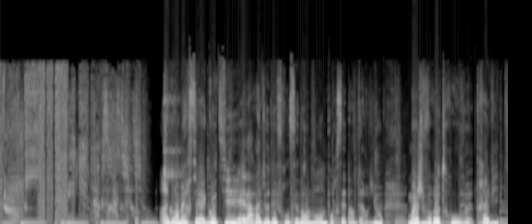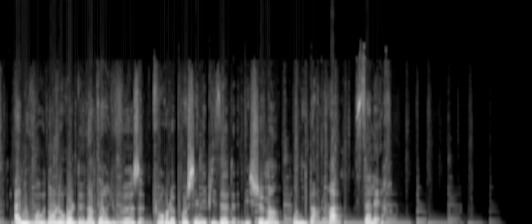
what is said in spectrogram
Un grand merci à Gauthier et à la radio des Français dans le monde pour cette interview. Moi, je vous retrouve très vite, à nouveau, dans le rôle de l'intervieweuse pour le prochain épisode des Chemins. On y parlera salaire.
